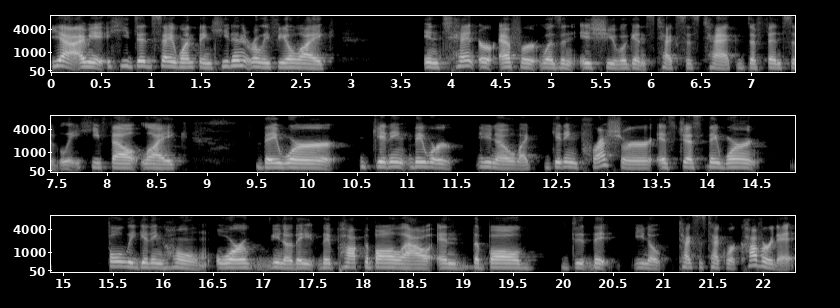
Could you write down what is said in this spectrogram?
yeah, I mean, he did say one thing. He didn't really feel like intent or effort was an issue against Texas Tech defensively. He felt like they were getting they were you know like getting pressure it's just they weren't fully getting home or you know they they popped the ball out and the ball did they you know Texas Tech recovered it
